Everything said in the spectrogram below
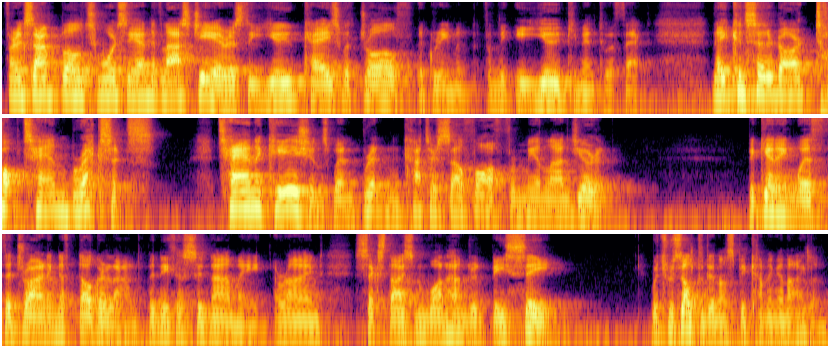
For example, towards the end of last year, as the UK's withdrawal agreement from the EU came into effect, they considered our top 10 Brexits, 10 occasions when Britain cut herself off from mainland Europe, beginning with the drowning of Doggerland beneath a tsunami around 6100 BC, which resulted in us becoming an island.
